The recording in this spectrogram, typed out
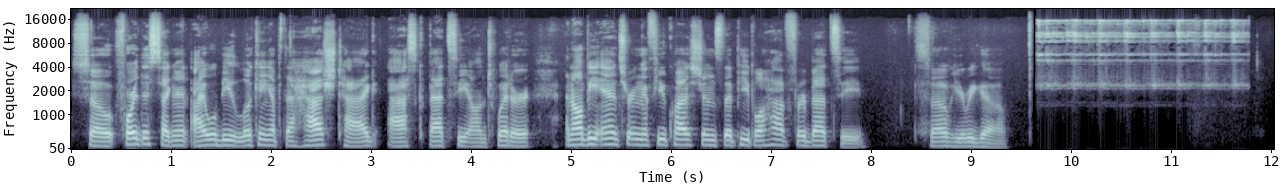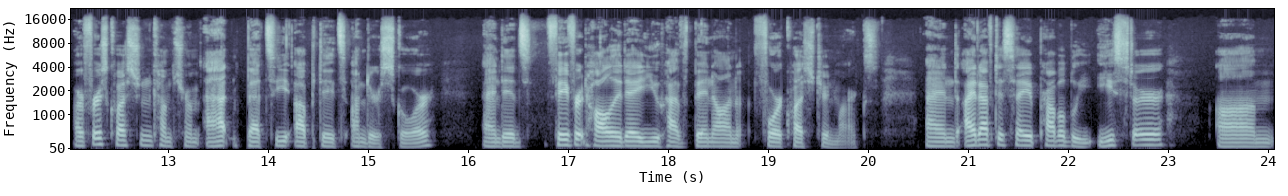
So, for this segment, I will be looking up the hashtag Ask Betsy on Twitter, and I'll be answering a few questions that people have for Betsy. So, here we go. Our first question comes from at Betsy Updates underscore, and it's favorite holiday you have been on for question marks. And I'd have to say probably Easter. Um,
